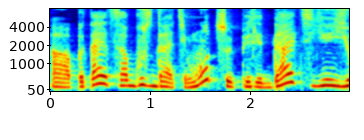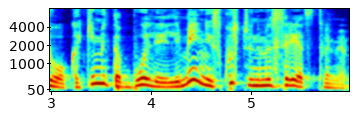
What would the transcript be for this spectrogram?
А, пытается обуздать эмоцию, передать ее какими-то более или менее искусственными средствами.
